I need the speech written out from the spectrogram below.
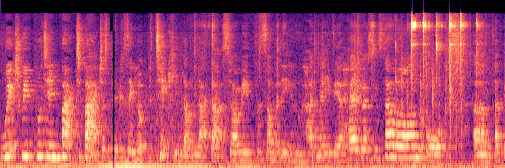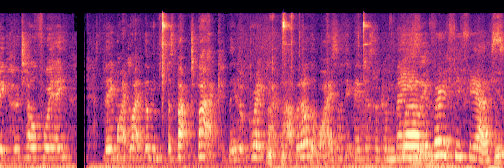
which we put in back to back, just because they look particularly lovely like that. So I mean, for somebody who had maybe a hairdressing salon or um, a big hotel foyer. They might like them as back to back. They look great like that, but otherwise, I think they just look amazing. Well, they're very fifi-esque.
